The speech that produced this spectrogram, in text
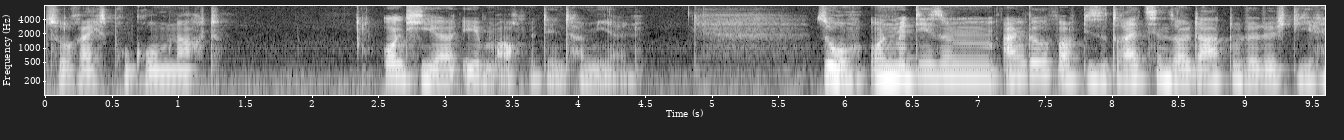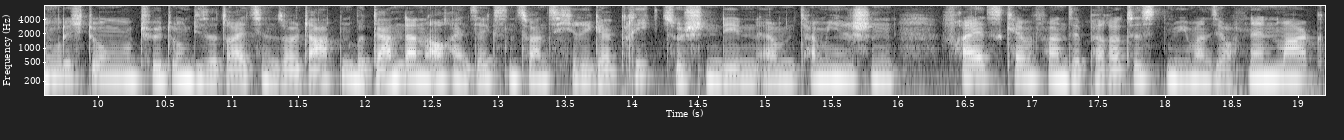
zur Reichspogromnacht. Und hier eben auch mit den Tamilen. So, und mit diesem Angriff auf diese 13 Soldaten oder durch die Hinrichtung und Tötung dieser 13 Soldaten begann dann auch ein 26-jähriger Krieg zwischen den ähm, tamilischen Freiheitskämpfern, Separatisten, wie man sie auch nennen mag,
